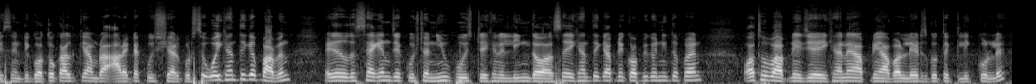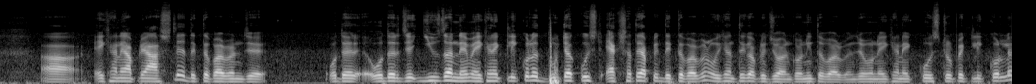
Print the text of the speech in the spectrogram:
রিসেন্টলি গতকালকে আমরা আরেকটা কুইজ শেয়ার করছি, ওইখান থেকে পাবেন। যে ওদের সেকেন্ড যে কুইজটা নিউ কুইজটা এখানে লিঙ্ক দেওয়া আছে, এখান থেকে আপনি কপি করে নিতে পারেন। অথবা আপনি যে এখানে আপনি আবার লেটস গোতে ক্লিক করলে এখানে আপনি আসলে দেখতে পারবেন যে ওদের ওদের যে ইউজার নেম এখানে ক্লিক করলে দুইটা কুইস্ট একসাথে আপনি দেখতে পারবেন, ওইখান থেকে আপনি জয়েন করে নিতে পারবেন। যেমন এখানে কুইস্টের উপরে ক্লিক করলে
